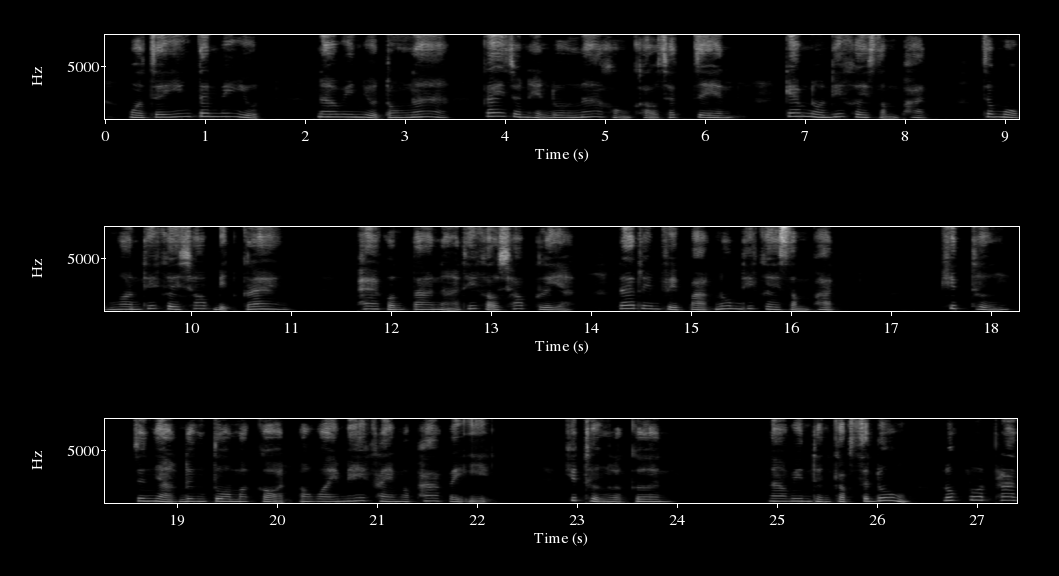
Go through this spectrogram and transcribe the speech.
ๆ หัวใจยิ่งเต้นไม่หยุด นาวินอยู่ตรงหน้า ใกล้จนเห็นดวงหน้าของเขาชัดเจน แก้มนวลที่เคยสัมผัส จมูกงอนที่เคยชอบบิดแกล้ง แพรขนตาหนาที่เขาชอบเกลี่ย และริมฝีปากนุ่มที่เคยสัมผัส คิดถึงจนอยากดึงตัวมากอดเอาไว้ไม่ให้ใครมาพากไปอีก คิดถึงเหลือเกิน นาวินถึงกับสะดุ้งลุกพรวดพลาด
